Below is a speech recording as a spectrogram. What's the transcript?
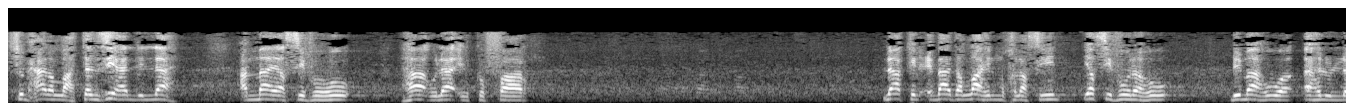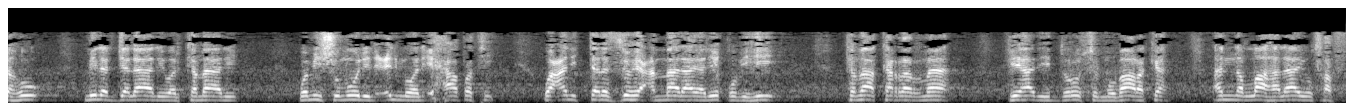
سبحان الله تنزيها لله عما يصفه هؤلاء الكفار. لكن عباد الله المخلصين يصفونه بما هو أهل له من الجلال والكمال ومن شمول العلم والإحاطة. وعن التنزه عما لا يليق به كما كررنا في هذه الدروس المباركة أن الله لا يوصف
